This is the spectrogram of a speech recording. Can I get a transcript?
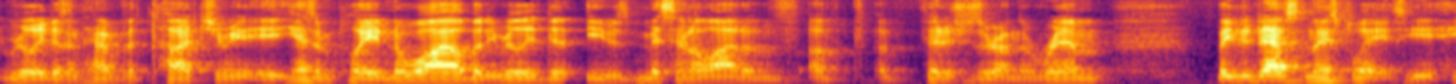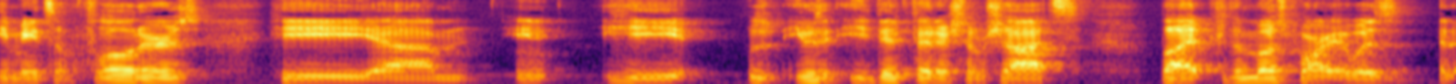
really doesn't have the touch. I mean, he hasn't played in a while, but he really did, he was missing a lot of, of, of finishes around the rim. But he did have some nice plays. He, he made some floaters. He um, he he was, he was he did finish some shots, but for the most part, it was an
